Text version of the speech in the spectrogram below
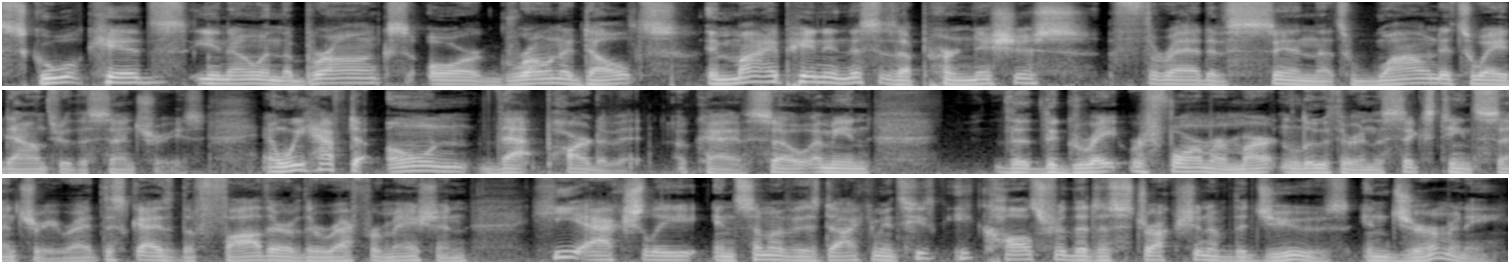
school kids, you know, in the Bronx or grown adults. In my opinion, this is a pernicious thread of sin that's wound its way down through the centuries. And we have to own that part of it. Okay. So, I mean, the, the great reformer Martin Luther in the 16th century, right? This guy's the father of the Reformation. He actually, in some of his documents, he, he calls for the destruction of the Jews in Germany.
